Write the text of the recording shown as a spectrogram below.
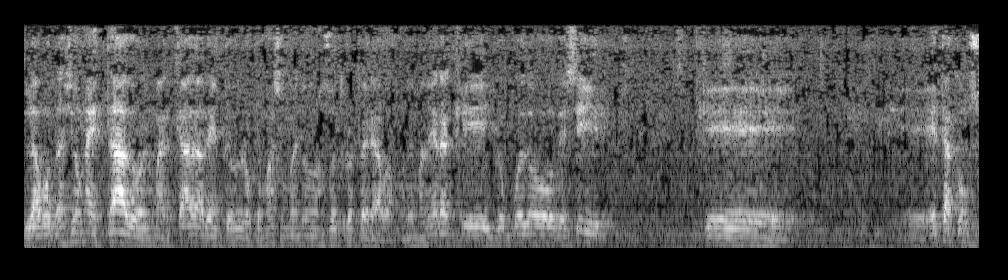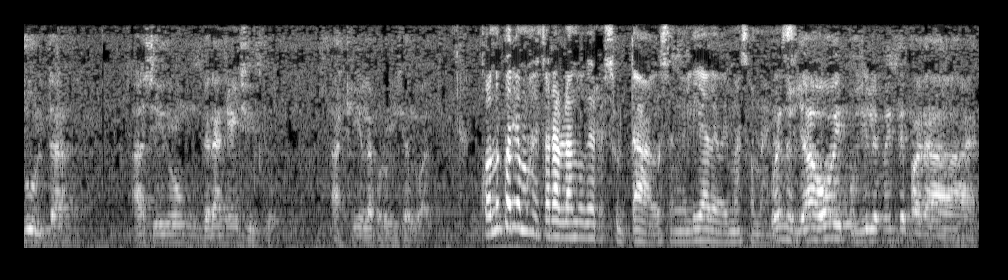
la votación ha estado enmarcada dentro de lo que más o menos nosotros esperábamos. De manera que yo puedo decir que eh, esta consulta ha sido un gran éxito aquí en la provincia de Duarte. ¿Cuándo podríamos estar hablando de resultados en el día de hoy, más o menos? Bueno, ya hoy posiblemente para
